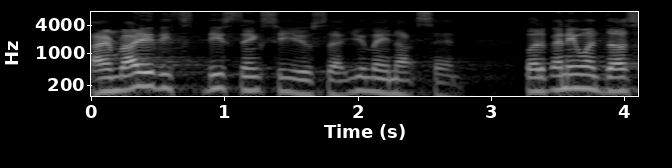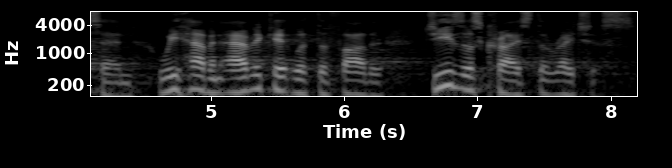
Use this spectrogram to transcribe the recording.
I am writing these, these things to you so that you may not sin. But if anyone does sin, we have an advocate with the Father, Jesus Christ the righteous.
